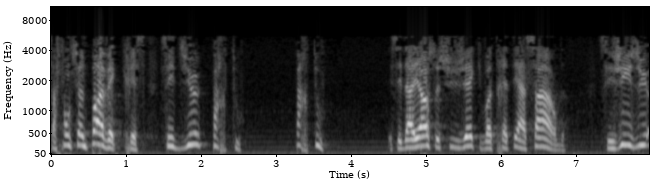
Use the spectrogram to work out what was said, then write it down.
Ça ne fonctionne pas avec Christ. C'est Dieu partout. Partout. Et c'est d'ailleurs ce sujet qui va traiter à Sardes. C'est Jésus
